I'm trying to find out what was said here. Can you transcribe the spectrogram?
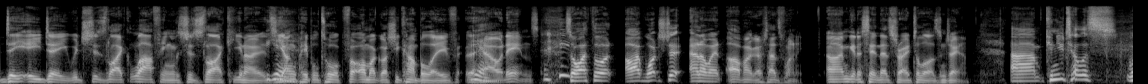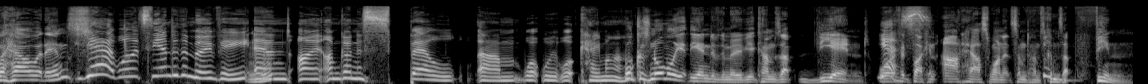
D E D, which is like laughing. It's just like you know, it's Yeah. young people talk for. Oh my gosh, you can't believe Yeah. how it ends. so I thought I watched it and I went, oh my gosh, that's funny. I'm going to send that straight to Loz and Gina. Um, can you tell us how it ends? Yeah, well, it's the end of the movie, Mm-hmm. and I, I'm going to spell um, what what came up. Well, because normally at the end of the movie it comes up the end, or if it's like an art house one, it sometimes comes up fin.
